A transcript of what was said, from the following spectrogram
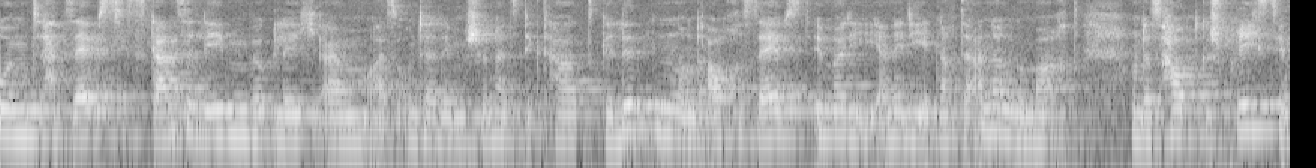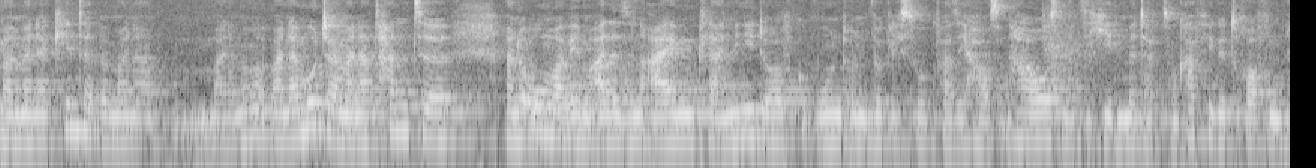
und hat selbst das ganze Leben wirklich ähm, also unter dem Schönheitsdiktat gelitten und auch selbst immer die eine Diät nach der anderen gemacht. Und das Hauptgesprächsthema in meiner Kindheit bei meiner, meiner, meiner Mutter, meiner Tante, meiner Oma, wir haben alle so in einem kleinen Minidorf gewohnt und wirklich so quasi Haus an Haus und hat sich jeden Mittag zum Kaffee getroffen,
